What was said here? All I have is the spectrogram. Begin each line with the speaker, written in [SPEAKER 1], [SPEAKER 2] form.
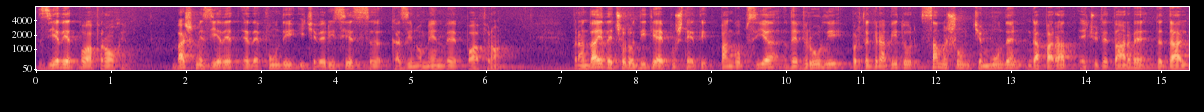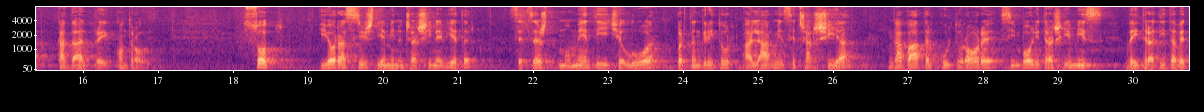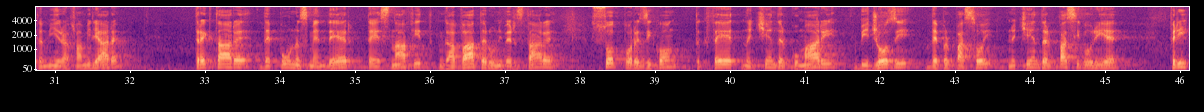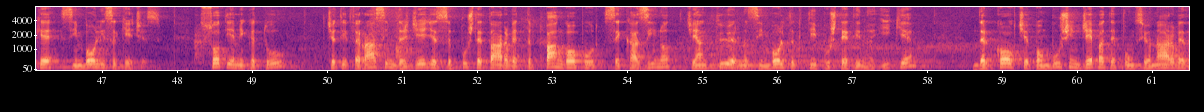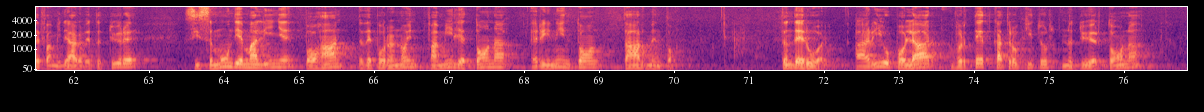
[SPEAKER 1] Zgjedhjet po afrohen. Bashkë me zgjedhjet edhe fundi i qeverisjes së kazinomenëve po afron. Prandaj dhe çoroditja e pushtetit, pangopësia dhe vrulli për të grabitur sa më shumë që munden nga paratë e qytetarëve të dalë ka dalë prej kontrollit. Sot, jo rastësisht jemi në Çarshinë e Vjetër, sepse është momenti i qëlluar për të ngritur alarmin se Çarshia, nga vatër kulturore, simbol i trashëgimisë dhe i traditave të mira familjare, tregtare dhe punës me nder të esnafit, nga vatër universitare, sot po rrezikon të kthehet në qendër kumari, bixhozi dhe për pasojë në qendër pasigurie Frike, simbol i së keqes. Sot jemi këtu që t'i thërrasim ndërgjegjes së pushtetarëve të pangopur se kazinot që janë kthyer në simbol të këtij pushteti në ikje, ndërkohë që po mbushin xhepat e funksionarëve dhe familjarëve të tyre, si sëmundje malinje po hanë dhe po rrënojnë familjet tona, rininë tonë, të ardhmen tonë. Të nderuar, ariu polar vërtet ka trokitur në dyert tona,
